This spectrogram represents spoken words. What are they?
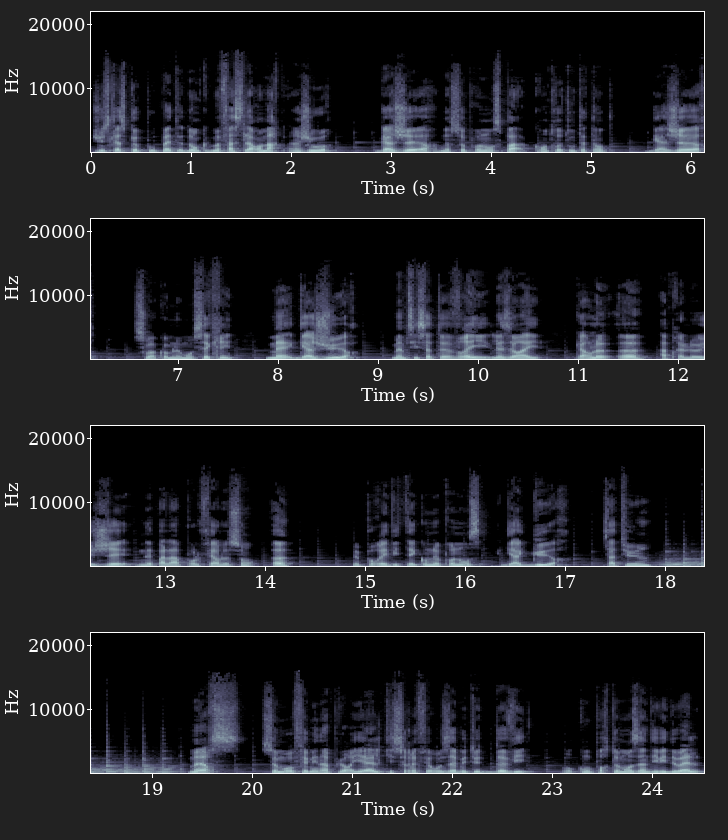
jusqu'à ce que Poupette donc me fasse la remarque un jour, gageur ne se prononce pas contre toute attente. Gageur, soit comme le mot s'écrit, mais gageur, même si ça te vrille les oreilles, car le E après le G n'est pas là pour le faire le son E, mais pour éviter qu'on ne prononce gagure. Ça tue, hein? Mœurs, ce mot féminin pluriel qui se réfère aux habitudes de vie, aux comportements individuels,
